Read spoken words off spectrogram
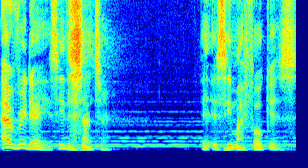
Every day, is he the center? Is he my focus?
